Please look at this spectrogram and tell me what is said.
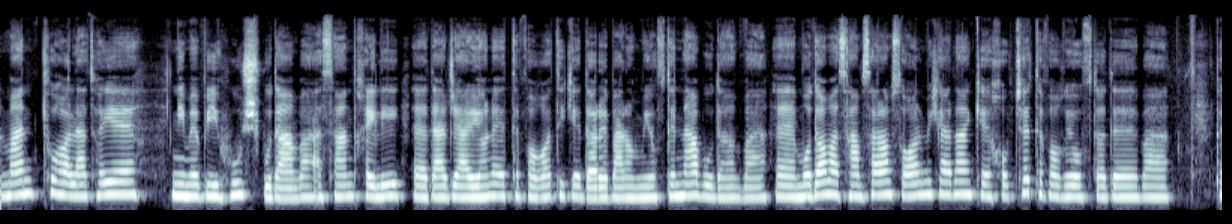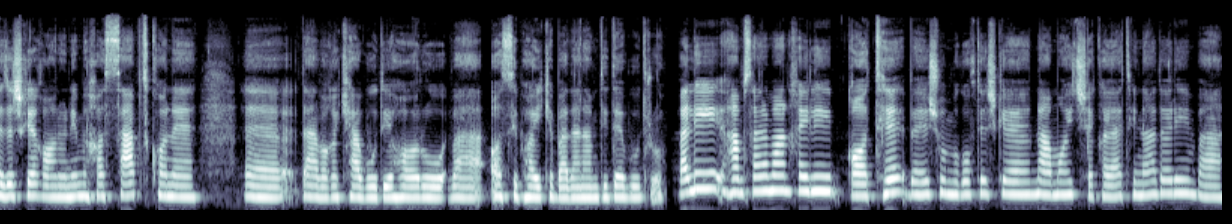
من تو حالتهای نیمه بیهوش بودم و اصلا خیلی در جریان اتفاقاتی که داره برام میفته نبودم و مدام از همسرم سوال می‌کردن که خب چه اتفاقی افتاده و پزشک قانونی می‌خواست ثبت کنه. در واقع کبودی ها رو و آسیب هایی که بدنم دیده بود رو. ولی همسر من خیلی قاطع بهشون میگفتش که نه ما هیچ شکایتی نداریم و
